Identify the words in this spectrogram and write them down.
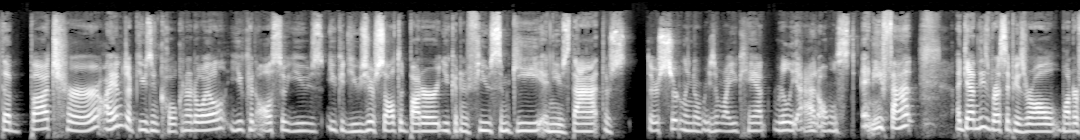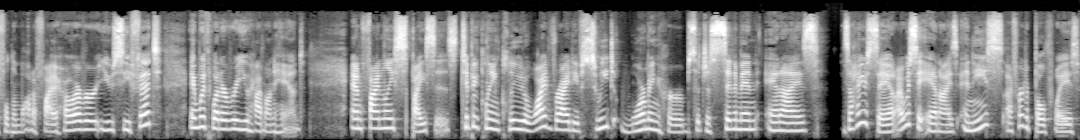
the butter, I ended up using coconut oil. You could also use you could use your salted butter. You could infuse some ghee and use that. There's there's certainly no reason why you can't really add almost any fat. Again, these recipes are all wonderful to modify however you see fit and with whatever you have on hand. And finally, spices typically include a wide variety of sweet, warming herbs such as cinnamon, anise. Is that how you say it? I always say anise, anise. I've heard it both ways.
